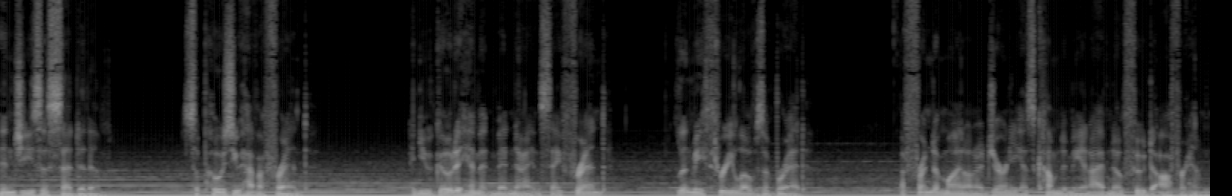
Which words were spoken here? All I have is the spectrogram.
then Jesus said to them, Suppose you have a friend, and you go to him at midnight and say, Friend, lend me three loaves of bread. A friend of mine on a journey has come to me, and I have no food to offer him.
